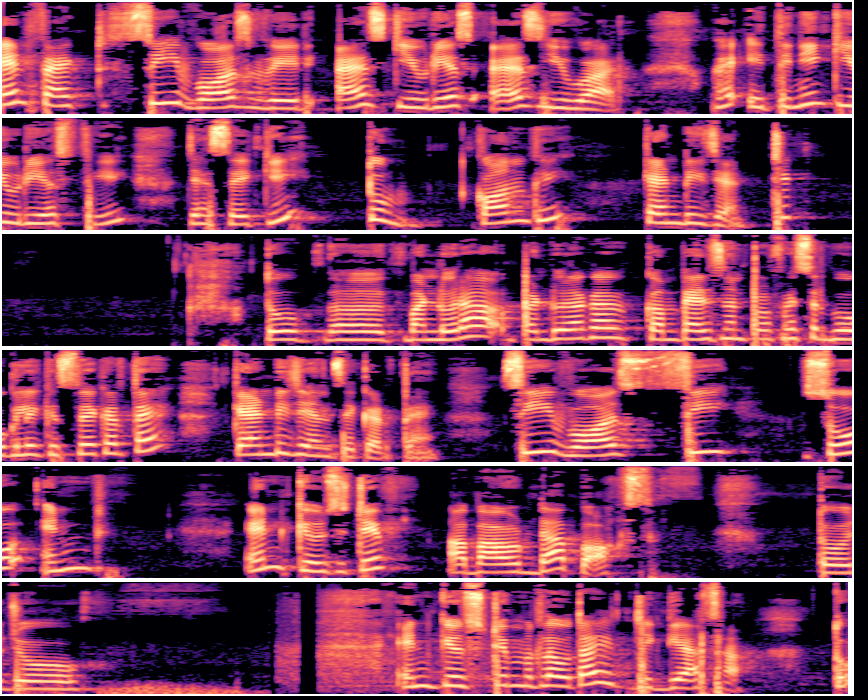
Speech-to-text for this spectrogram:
In fact she was very as curious as you are वह इतनी क्यूरियस थी जैसे कि तुम। कौन थी? कैंडीजैन ठीक? तो पंडोरा पंडोरा का कंपैरिजन प्रोफेसर बोगले किससे करते हैं? कैंडी जैन से करते हैं। She was she so in inquisitive about the box तो जो इनक्यूजिटिव मतलब होता है जिज्ञासा। तो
